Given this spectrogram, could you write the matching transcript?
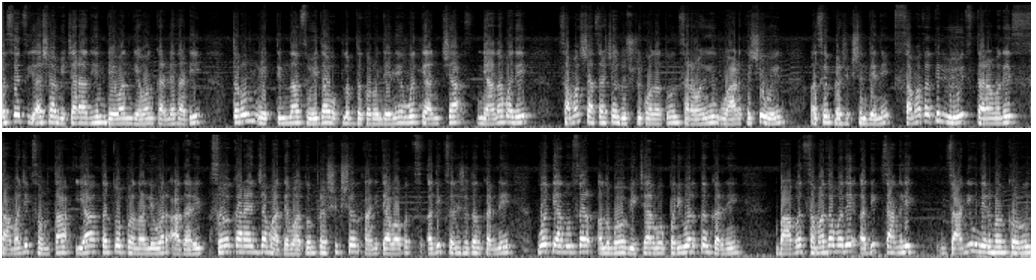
तसेच अशा विचाराधीन देवाणघेवाण करण्यासाठी तरुण व्यक्तींना सुविधा उपलब्ध करून देणे व त्यांच्या ज्ञानामध्ये समाजशास्त्राच्या दृष्टिकोनातून सर्वांगीण वाढ कशी होईल असे प्रशिक्षण देणे. समाजातील विविध स्तरामध्ये सामाजिक समता या तत्वप्रणालीवर आधारित सहकार्यांच्या माध्यमातून प्रशिक्षण आणि त्याबाबत अधिक संशोधन करणे व त्यानुसार अनुभव विचार व परिवर्तन करणे बाबत समाजामध्ये अधिक चांगली जाणीव निर्माण करून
